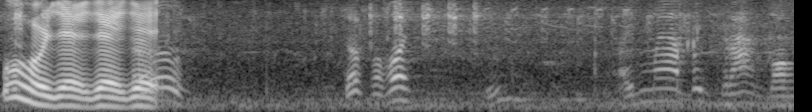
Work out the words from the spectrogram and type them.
โอ้เย่เย่เย่ Được rồi. Phải ma bích ra vòng.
